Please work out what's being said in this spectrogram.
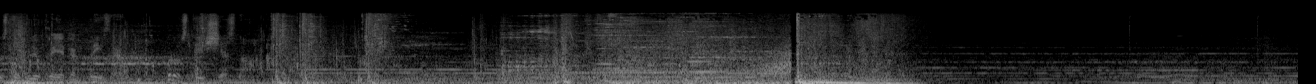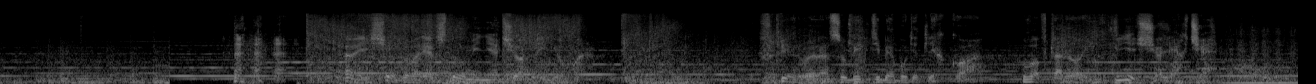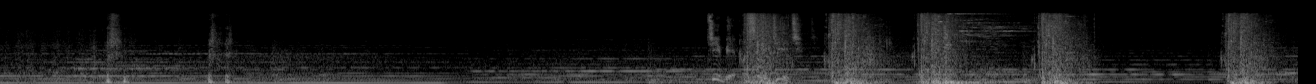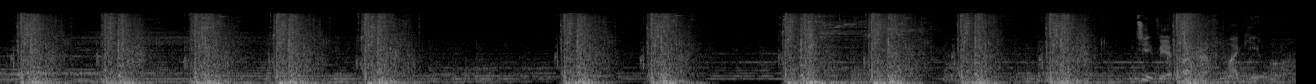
Поступлю-ка я как призрак. Просто исчезну. А еще говорят, что у меня черный юмор. В первый раз убить тебя будет легко. Во второй еще легче. Тебе посветить? Тебе пора в могилу.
